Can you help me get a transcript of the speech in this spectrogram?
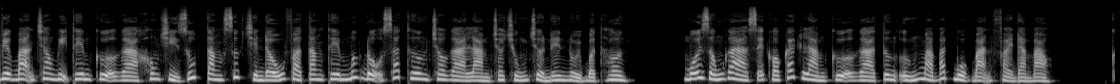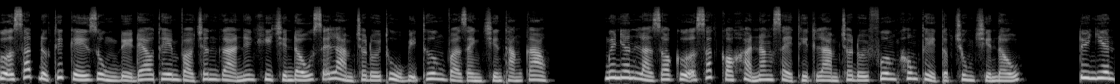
Việc bạn trang bị thêm cựa gà không chỉ giúp tăng sức chiến đấu và tăng thêm mức độ sát thương cho gà làm cho chúng trở nên nổi bật hơn. Mỗi giống gà sẽ có cách làm cựa gà tương ứng mà bắt buộc bạn phải đảm bảo. Cựa sắt được thiết kế dùng để đeo thêm vào chân gà nên khi chiến đấu sẽ làm cho đối thủ bị thương và giành chiến thắng cao. Nguyên nhân là do cựa sắt có khả năng xẻ thịt làm cho đối phương không thể tập trung chiến đấu. Tuy nhiên,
